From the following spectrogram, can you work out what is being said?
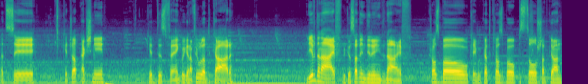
let's see. Okay, drop. Actually, get this thing. We're gonna fuel up the car. Leave the knife because I didn't need the knife. Crossbow. Okay, we got crossbow, pistol, shotgun.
